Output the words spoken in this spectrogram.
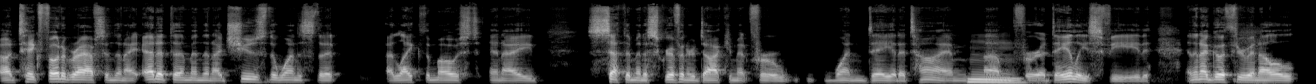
I'll, take photographs and then I edit them and then I choose the ones that I like the most and I set them in a Scrivener document for one day at a time mm. um, hmm. for a dailies feed. And then I go through and I'll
